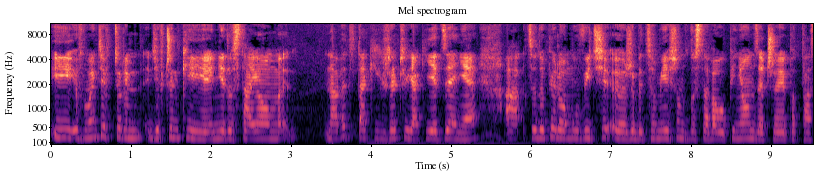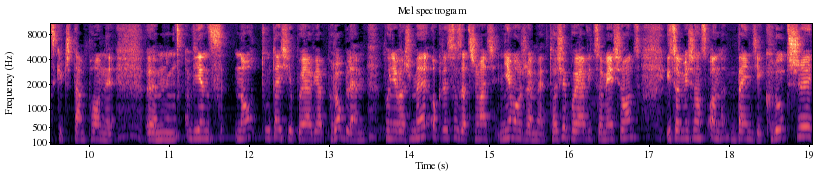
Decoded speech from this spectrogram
i w momencie, w którym dziewczynki nie dostają nawet takich rzeczy jak jedzenie, a co dopiero mówić, e, żeby co miesiąc dostawały pieniądze, czy podpaski, czy tampony. Więc no tutaj się pojawia problem, ponieważ my okresu zatrzymać nie możemy. To się pojawi co miesiąc i co miesiąc on będzie krótszy,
